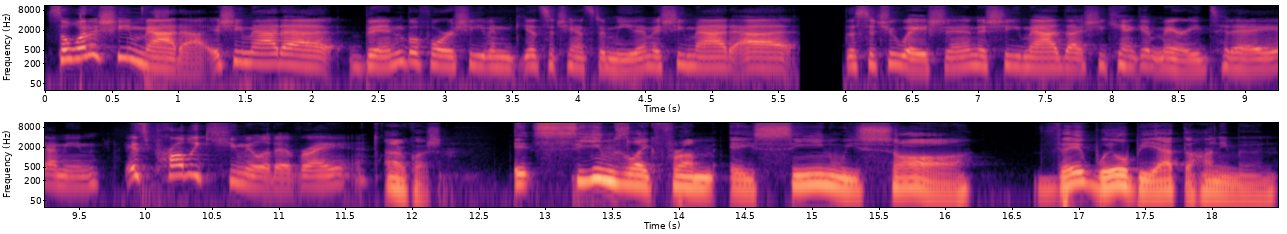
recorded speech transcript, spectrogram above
So, what is she mad at? Is she mad at Binh before she even gets a chance to meet him? Is she mad at the situation? Is she mad that she can't get married today? I mean, it's probably cumulative, right? I have a question. It seems like from a scene we saw, they will be at the honeymoon.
